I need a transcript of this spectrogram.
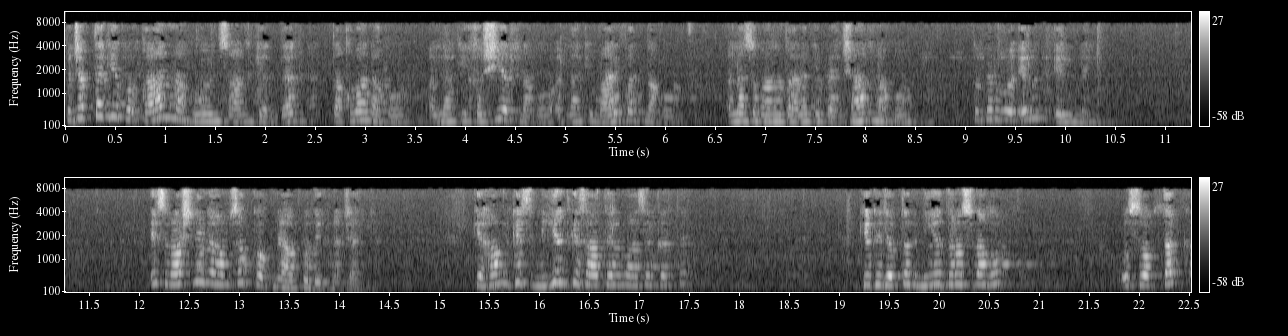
تو جب تک یہ فرقان نہ ہو، انسان کے اندر تقوی نہ ہو، اللہ کی خشیت نہ ہو، اللہ کی معرفت نہ ہو، اللہ سبحانہ تعالیٰ کی پہچان نہ ہو تو پھر وہ علم علم نہیں۔ اس روشنی میں ہم سب کو اپنے آپ کو دیکھنا چاہیے کہ ہم کس نیت کے ساتھ علم حاصل کرتے ہیں۔ کیونکہ جب تک نیت درست نہ ہو، اس وقت تک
